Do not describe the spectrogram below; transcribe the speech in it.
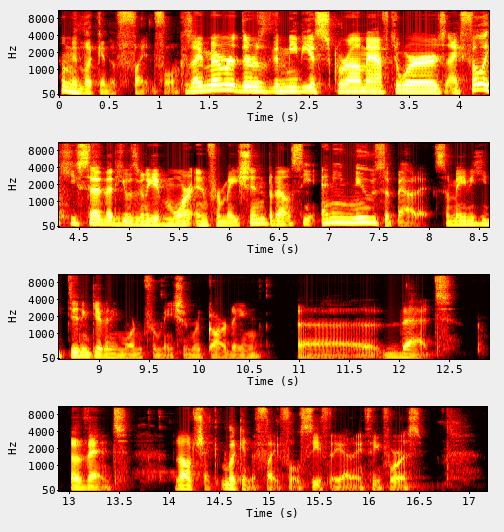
Let me look into Fightful because I remember there was the media scrum afterwards. I felt like he said that he was going to give more information, but I don't see any news about it. So maybe he didn't give any more information regarding uh, that event. But I'll check, look into Fightful, see if they got anything for us.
